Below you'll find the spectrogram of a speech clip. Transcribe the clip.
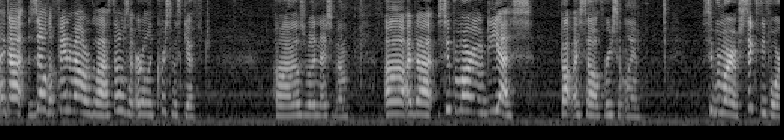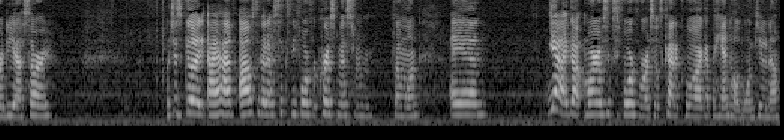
I got Zelda Phantom Hourglass. That was an early Christmas gift. Uh, that was really nice of him. Uh, I got Super Mario DS. Bought myself recently. Super Mario 64 DS, sorry. Which is good. I have I also got a 64 for Christmas from someone. And yeah, I got Mario 64 for it, so it's kind of cool. I got the handheld one too now.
